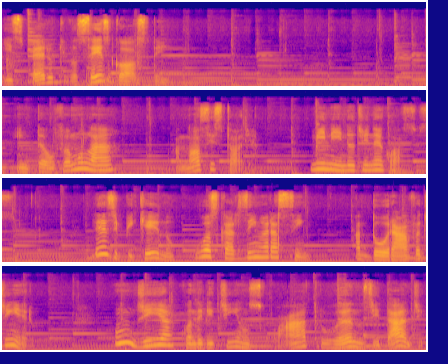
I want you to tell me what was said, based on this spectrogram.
e espero que vocês gostem. Então vamos lá, a nossa história. Menino de Negócios. Desde pequeno, o Oscarzinho era assim adorava dinheiro. Um dia, quando ele tinha uns quatro anos de idade,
